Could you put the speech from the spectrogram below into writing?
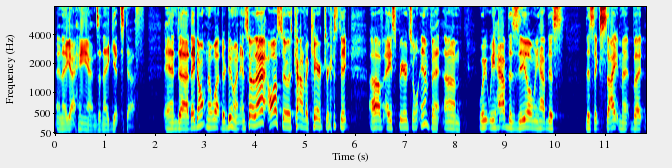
and they got hands and they get stuff and uh, they don't know what they're doing. And so that also is kind of a characteristic of a spiritual infant. Um, we, we have the zeal and we have this, this excitement, but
